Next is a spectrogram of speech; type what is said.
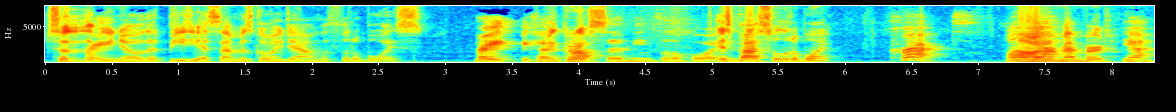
so that we know that BDSM is going down with little boys. right, because Right, gross. pasta means little boy. Is pasta a little boy? correct? Wow, I remembered. Yeah.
